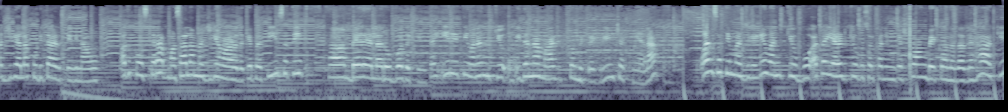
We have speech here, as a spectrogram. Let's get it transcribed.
ಮಜ್ಜಿಗೆ ಎಲ್ಲ ಕುಡಿತಾ ಇರ್ತೀವಿ ನಾವು. ಅದಕ್ಕೋಸ್ಕರ ಮಸಾಲ ಮಜ್ಜಿಗೆ ಮಾಡೋದಕ್ಕೆ ಪ್ರತಿ ಸತಿ ಬೇರೆ ಎಲ್ಲ ರುಬ್ಬೋದಕ್ಕಿಂತ ಈ ರೀತಿ ಒಂದೊಂದು ಕ್ಯೂ ಇದನ್ನು ಮಾಡಿಟ್ಕೊಂಡ್ಬಿಟ್ರೆ ಗ್ರೀನ್ ಚಟ್ನಿಯನ್ನು ಒಂದು ಸತಿ ಮಜ್ಜಿಗೆಗೆ ಒಂದು ಕ್ಯೂಬು ಅಥವಾ ಎರಡು ಕ್ಯೂಬು ಸ್ವಲ್ಪ ನಿಮಗೆ ಸ್ಟ್ರಾಂಗ್ ಬೇಕು ಅನ್ನೋದಾದರೆ ಹಾಕಿ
